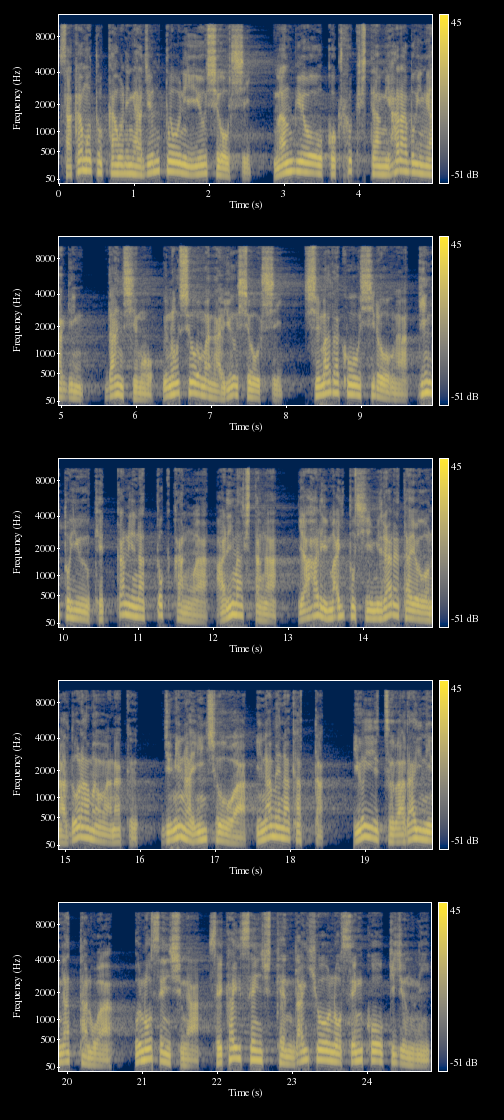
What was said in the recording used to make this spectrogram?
坂本香織が順当に優勝し、難病を克服した三原 V が銀、男子も宇野昌磨が優勝し、島田幸四郎が銀という結果に納得感はありましたが、やはり毎年見られたようなドラマはなく、地味な印象は否めなかった。唯一話題になったのは、宇野選手が世界選手権代表の選考基準に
